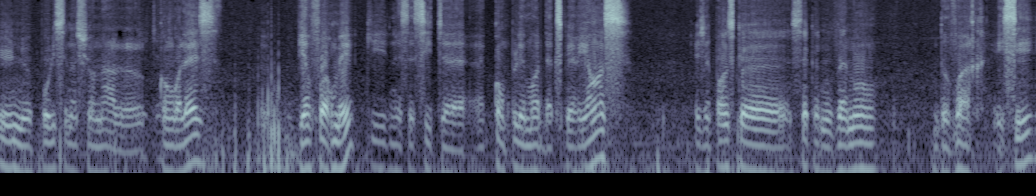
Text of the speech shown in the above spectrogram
une police nationale congolaise bien formée qui nécessite un complément d'expérience. Et je pense que ce que nous venons de voir ici,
